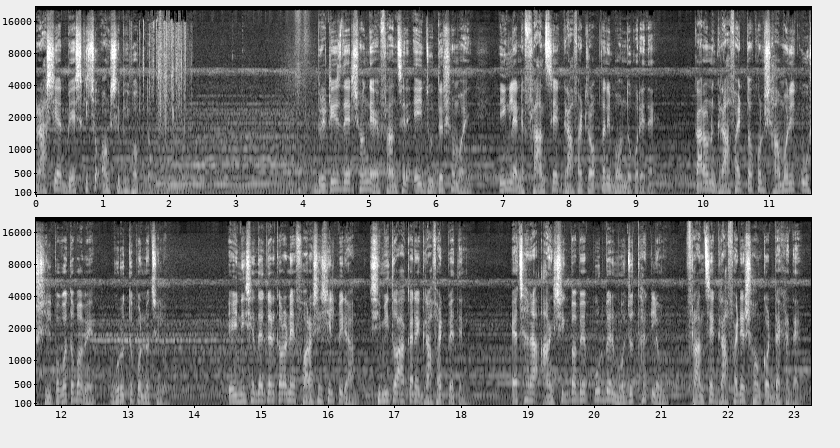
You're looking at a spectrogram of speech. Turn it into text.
রাশিয়ার বেশ কিছু অংশে বিভক্ত। ব্রিটিশদের সঙ্গে ফ্রান্সের এই যুদ্ধের সময় ইংল্যান্ড ফ্রান্সে গ্রাফাইট রপ্তানি বন্ধ করে দেয়, কারণ গ্রাফাইট তখন সামরিক ও শিল্পগতভাবে গুরুত্বপূর্ণ ছিল। এই নিষেধাজ্ঞার কারণে ফরাসি শিল্পীরা সীমিত আকারে গ্রাফাইট পেতেন। এছাড়া আংশিকভাবে পূর্বের মজুদ থাকলেও ফ্রান্সে গ্রাফাইটের সংকট দেখা দেয়।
